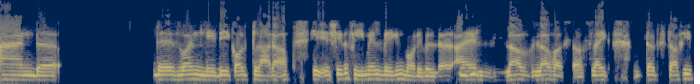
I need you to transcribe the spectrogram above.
and uh, there is one lady called Clara. He, she's a female vegan bodybuilder. I love love her stuff. Like the stuff he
